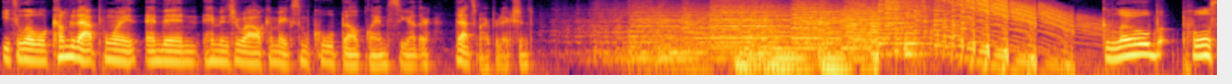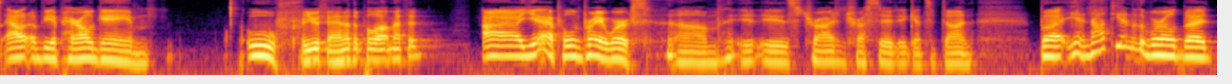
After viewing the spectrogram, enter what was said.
Italo will come to that point, and then him and Joao can make some cool bell claims together. That's my prediction. Globe pulls out of the apparel game. Oof. Are you a fan of the pull-out method? Uh yeah, pull and pray it works. Um it is tried and trusted, it gets it done. But yeah, not the end of the world, but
